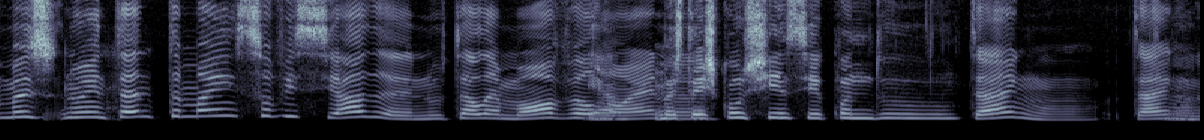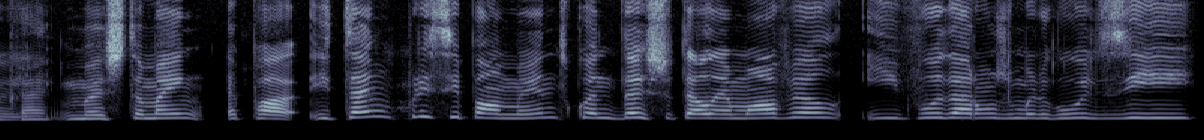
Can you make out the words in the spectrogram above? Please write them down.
mas, no entanto, também sou viciada no telemóvel, Yeah. não é? Mas tens consciência quando. Tenho, tenho, Ok. mas também, epá, e tenho principalmente quando deixo o telemóvel e vou dar uns mergulhos e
